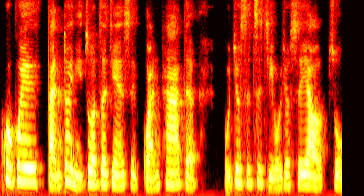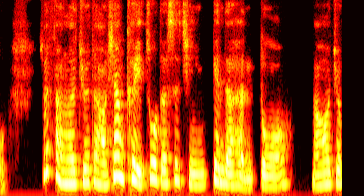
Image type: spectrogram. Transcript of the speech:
会不会反对你做这件事，管他的，我就是自己，我就是要做，所以反而觉得好像可以做的事情变得很多，然后就。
